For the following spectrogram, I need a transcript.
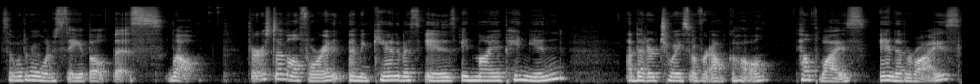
So, what do I want to say about this? Well, first, I'm all for it. I mean, cannabis is, in my opinion, a better choice over alcohol, health wise and otherwise.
